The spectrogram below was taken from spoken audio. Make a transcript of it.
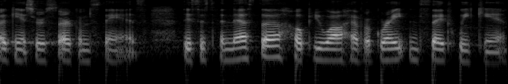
against your circumstance. This is Vanessa. Hope you all have a great and safe weekend.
